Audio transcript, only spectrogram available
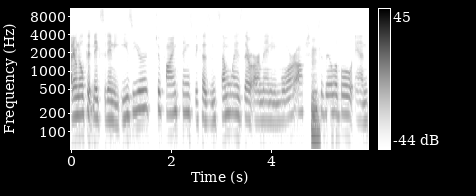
I don't know if it makes it any easier to find things because in some ways there are many more options mm. available and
